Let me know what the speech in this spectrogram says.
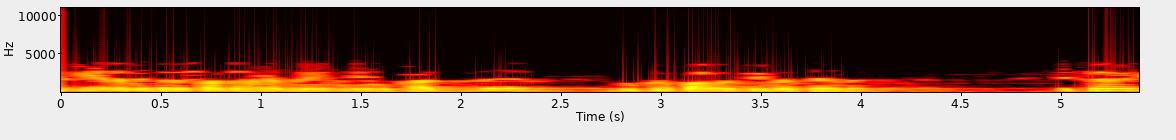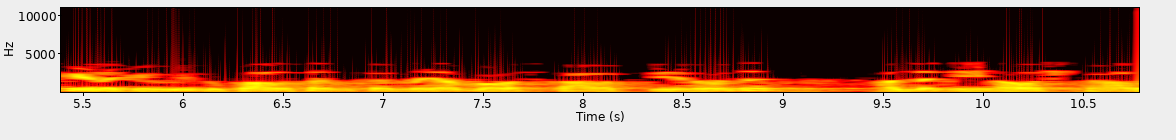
කියලා මෙතන සඳහන් වෙන්නේ මොකද්ද? දුක පවතින තැන. ඊතර කියලා කිව්වේ දුක අවසන් කරන යම් අවස්ථාවක් තියෙනවද? අන්න ඒ අවස්ථාව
